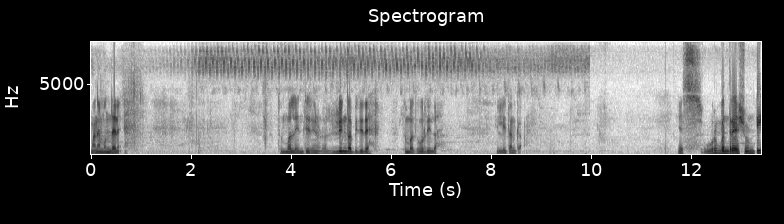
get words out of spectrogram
ಮನೆ ಮುಂದೆನೆ. ತುಂಬ ಲೆಂತ್ ಇದೆ ನೋಡಿ. ಅಲ್ಲಿಂದ ಬಿದ್ದಿದೆ. ತುಂಬ ದೂರದಿಂದ. ಇಲ್ಲಿ ತನಕ. ಎಸ್, ಊರಿಗೆ ಬಂದರೆ ಶುಂಠಿ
